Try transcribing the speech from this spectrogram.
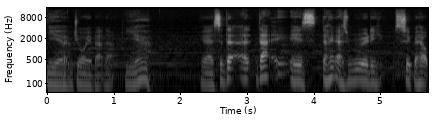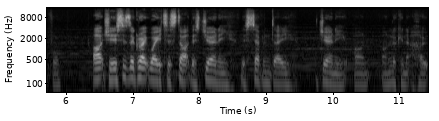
Yeah. Joy about that. Yeah. Yeah, so that uh, that is I think that's really super helpful. Archie, this is a great way to start this journey, this seven day journey on on looking at hope,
